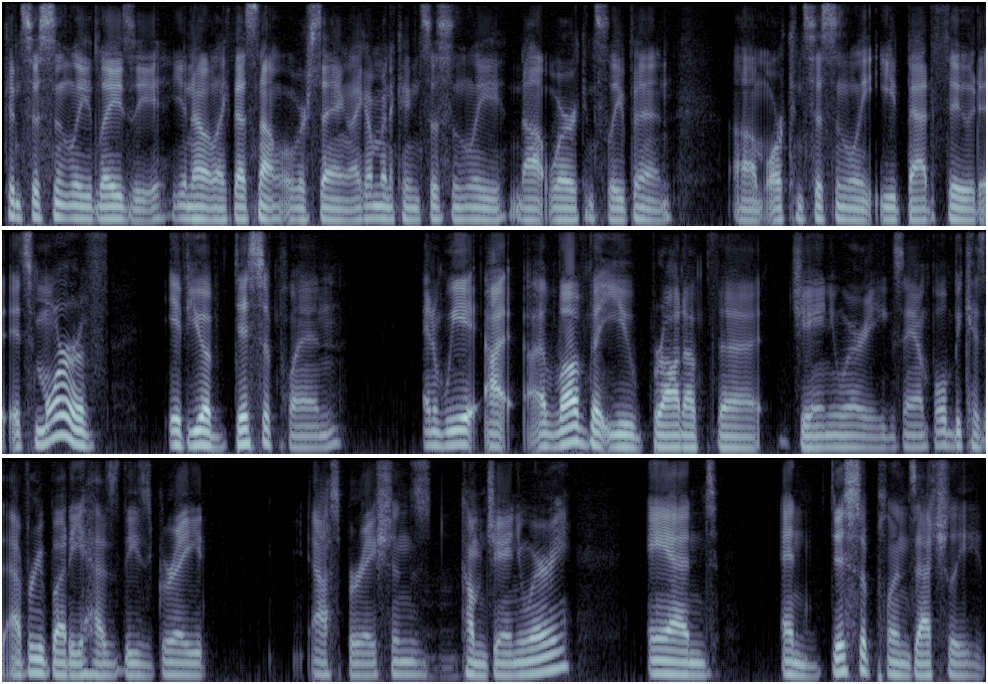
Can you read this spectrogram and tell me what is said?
consistently lazy. You know, like that's not what we're saying. Like I'm going to consistently not work and sleep in, um, or consistently eat bad food. It's more of if you have discipline, and we. I I love that you brought up the January example because everybody has these great aspirations mm-hmm. come January, and and discipline's actually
